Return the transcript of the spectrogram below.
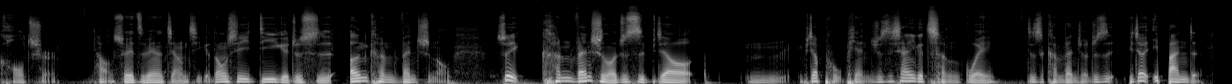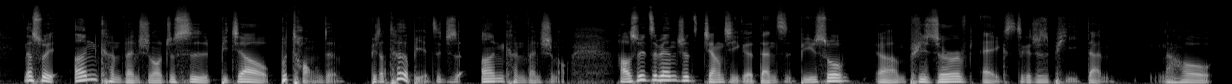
culture. 好，所以这边讲几个东西。第一个就是 unconventional，所以 conventional 就是比较嗯比较普遍，就是像一个成规，就是 conventional，就是比较一般的。那所以 unconventional 就是比较不同的， 比较特别，这就是 unconventional。好，所以这边就讲几个单词，比如说呃 preserved eggs，这个就是皮蛋，然后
